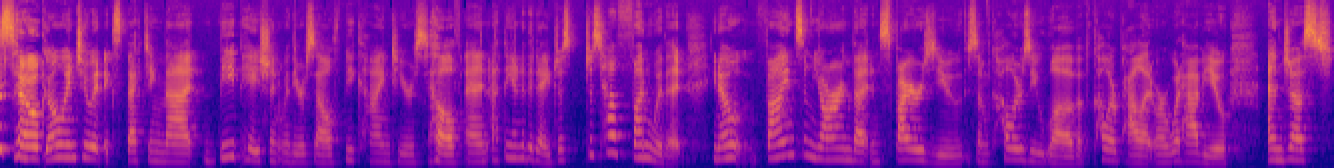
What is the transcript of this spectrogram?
so go into it expecting that. Be patient with yourself, be kind to yourself, and at the end of the day, just, just have fun with it. You know, find some yarn that inspires you, some colors you love, a color palette, or what have you, and just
